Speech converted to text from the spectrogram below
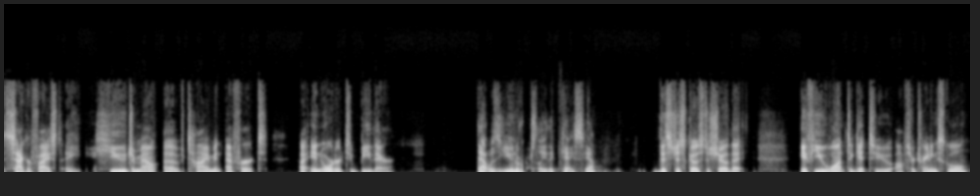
sacrificed a huge amount of time and effort uh, in order to be there. That was universally the case. Yeah. This just goes to show that if you want to get to officer training school,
